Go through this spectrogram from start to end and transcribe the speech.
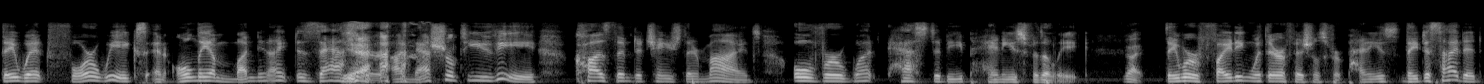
They went four weeks and only a Monday night disaster Yeah. on national TV caused them to change their minds over what has to be pennies for the league. Right. They were fighting with their officials for pennies. They decided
